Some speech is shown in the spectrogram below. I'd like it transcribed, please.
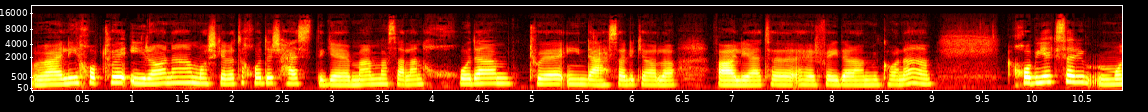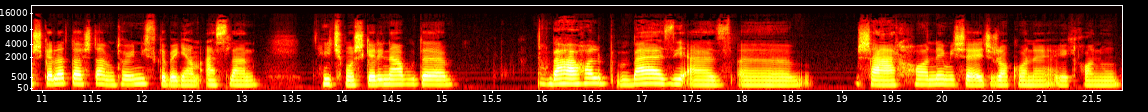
ولی خب توی ایرانم مشکلات خودش هست دیگه. من مثلا خودم توی این ده سالی که حالا فعالیت ای دارم می‌کنم خب یک سری مشکلات داشتم. اینطوری نیست که بگم اصلا هیچ مشکلی نبوده. به هر حال بعضی از شهرها نمیشه اجرا کنه یک خانوم.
